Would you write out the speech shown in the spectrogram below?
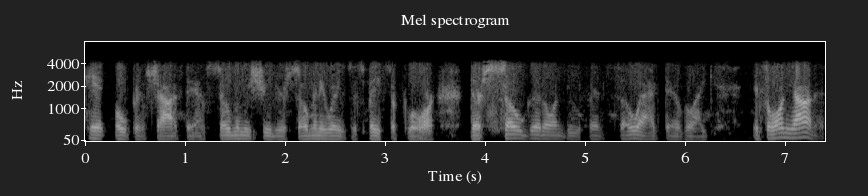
hit open shots. They have so many shooters, so many ways to space the floor. They're so good on defense, so active. Like it's on Giannis.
